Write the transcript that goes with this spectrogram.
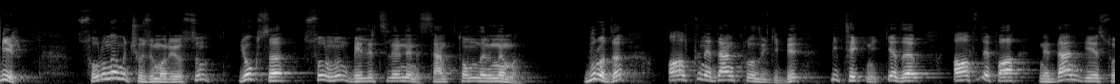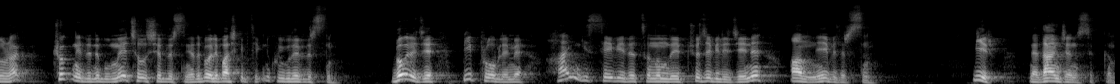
1. Soruna mı çözüm arıyorsun yoksa sorunun belirtilerine mi, semptomlarına mı? Burada 6 neden kuralı gibi bir teknik ya da 6 defa neden diye sorarak kök nedeni bulmaya çalışabilirsin ya da böyle başka bir teknik uygulayabilirsin. Böylece bir problemi hangi seviyede tanımlayıp çözebileceğini anlayabilirsin. 1. Neden canı sıkkın?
